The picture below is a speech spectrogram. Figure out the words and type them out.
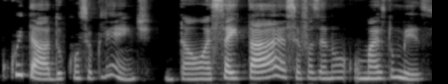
cuidado com seu cliente. Então, aceitar é você fazendo o mais do mesmo.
